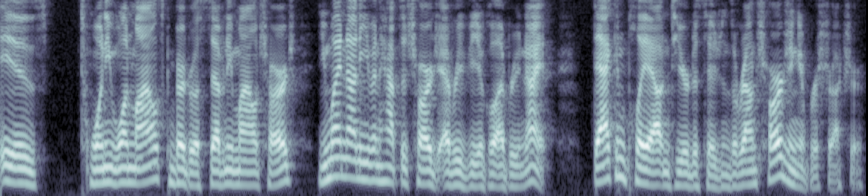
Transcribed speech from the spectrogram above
is 21 miles compared to a 70 mile charge. You might not even have to charge every vehicle every night. That can play out into your decisions around charging infrastructure.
